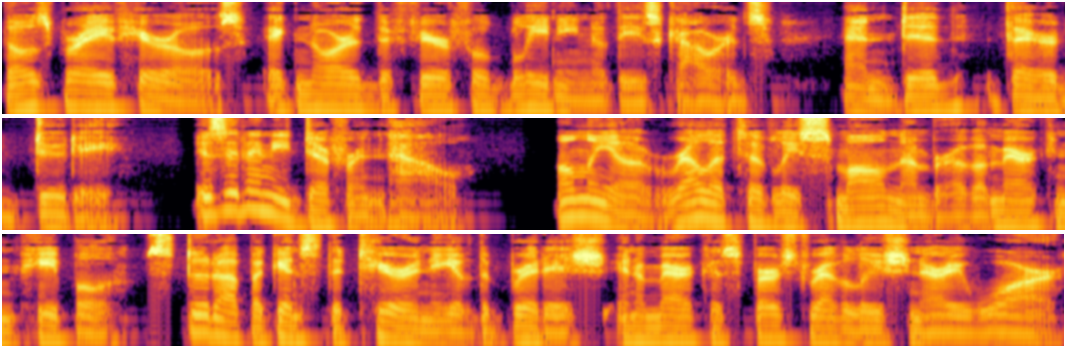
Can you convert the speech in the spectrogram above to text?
Those brave heroes ignored the fearful bleating of these cowards and did their duty. Is it any different now? Only a relatively small number of American people stood up against the tyranny of the British in America's first Revolutionary War.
